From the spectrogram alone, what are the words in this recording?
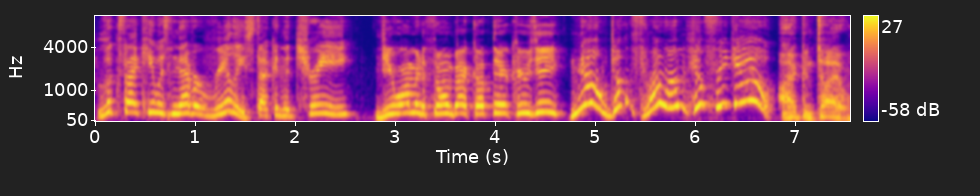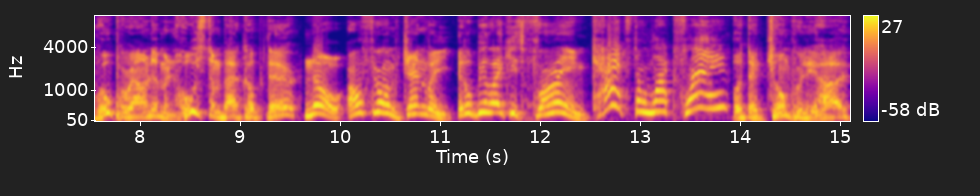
Looks like he was never really stuck in the tree. Do you want me to throw him back up there, Koozy? No, don't throw him. He'll freak out. I can tie a rope around him and hoist him back up there. No, I'll throw him gently. It'll be like he's flying. Cats don't like flying. But they jump really high.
